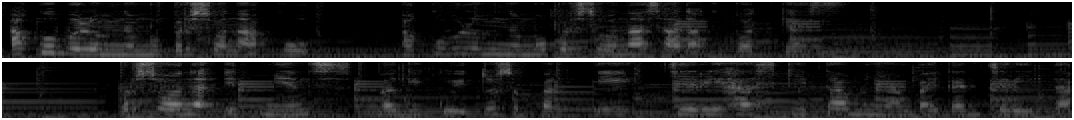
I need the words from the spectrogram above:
Aku belum nemu persona aku. Aku belum nemu persona saat aku podcast persona it means bagiku itu seperti ciri khas kita menyampaikan cerita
